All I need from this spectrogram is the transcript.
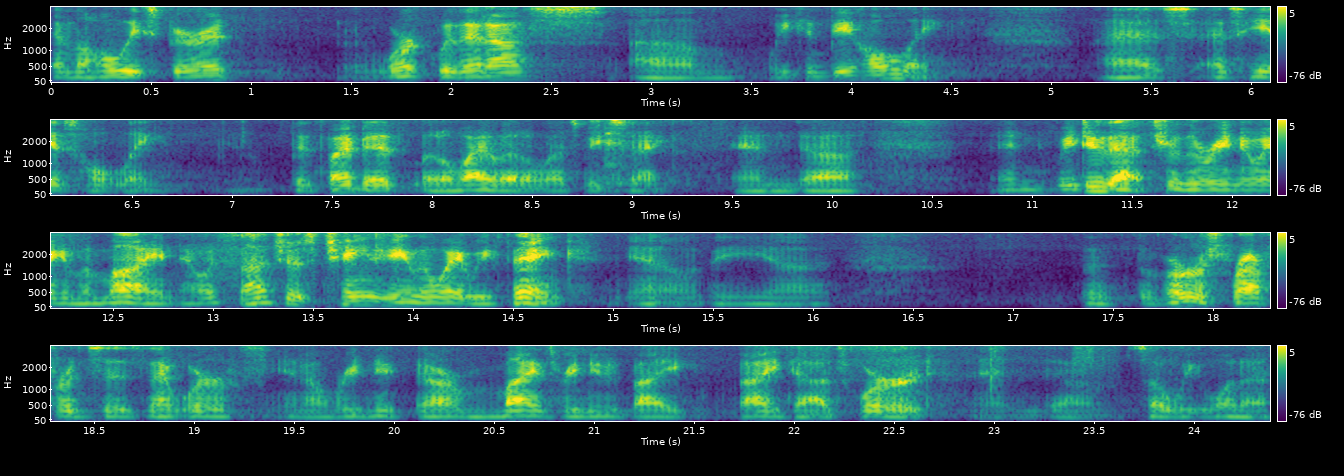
and the Holy Spirit work within us, um, we can be holy, as as He is holy, bit by bit, little by little, as we say, and. Uh, and we do that through the renewing of the mind. Now, it's not just changing the way we think. You know, the uh, the, the verse references that we're you know renew our minds renewed by by God's word, and um, so we want to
